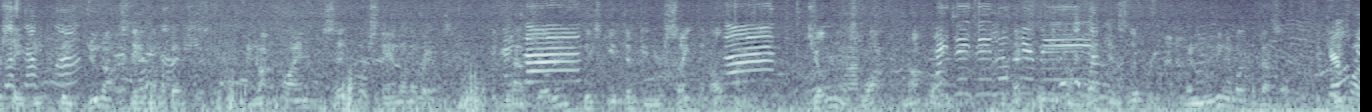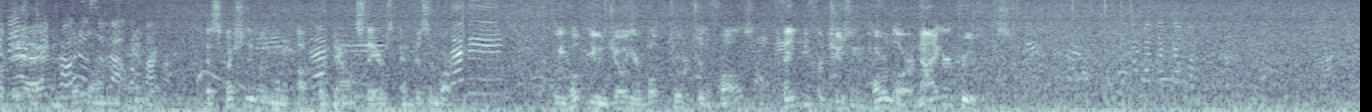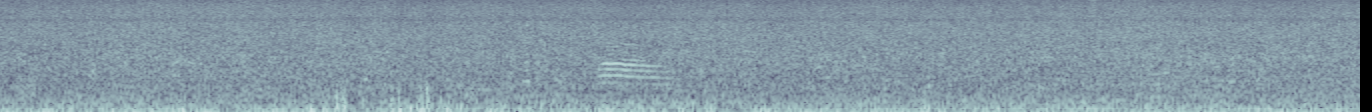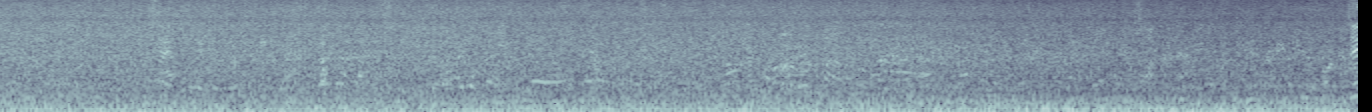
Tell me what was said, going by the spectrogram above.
For your safety, please do not stand on the benches. Do not climb, sit, or stand on the rails. If you have children, please keep them in your sight at all times. Children must walk, not run. Protect will become wet and slippery when moving about the vessel. Be careful, and Dad. Eh? hold on to the handrail, especially when going up or down stairs and disembarking. We hope you enjoy your boat tour to the falls. Thank you for choosing Hornblower Niagara Cruises.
